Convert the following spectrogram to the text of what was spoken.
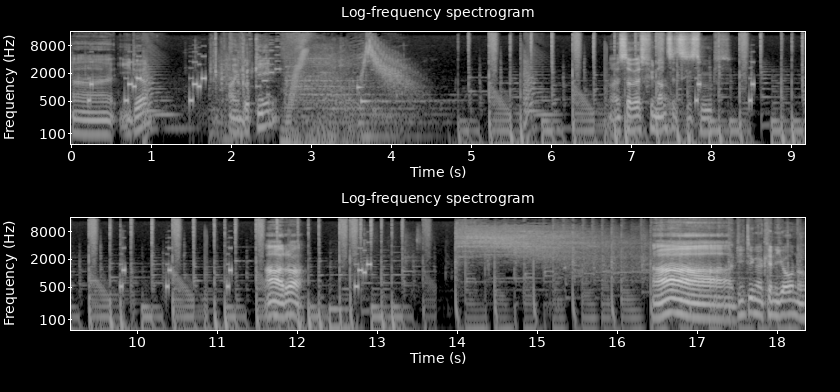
Äh, Ida. Einloggen. Aber das Finanzinstitut. Ah, da. Ah, die Dinger kenne ich auch noch.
